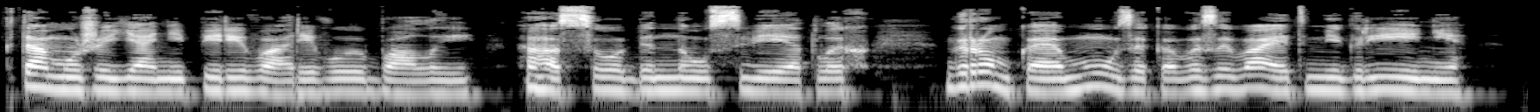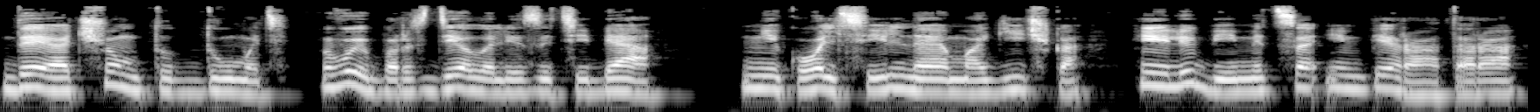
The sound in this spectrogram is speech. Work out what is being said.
«К тому же я не перевариваю балы, особенно у светлых. Громкая музыка вызывает мигрени. Да и о чем тут думать? Выбор сделали за тебя. Николь сильная магичка и любимица императора.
